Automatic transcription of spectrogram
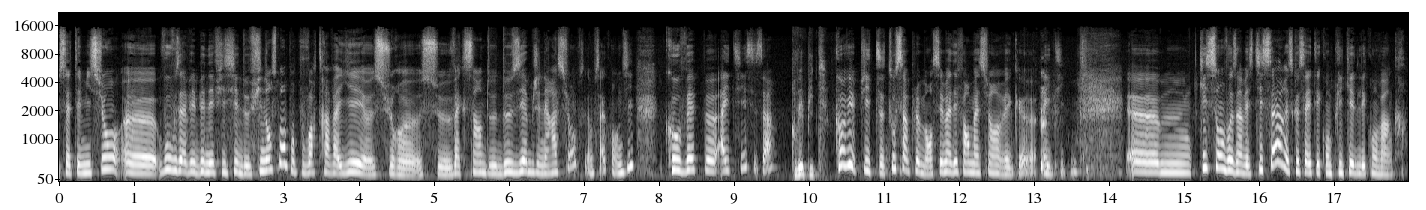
cette émission. Euh, vous, vous avez bénéficié de financement pour pouvoir travailler euh, sur euh, ce vaccin de deuxième génération, c'est comme ça qu'on dit. COVEP IT, c'est ça? Covepit. Covepit, tout simplement. C'est ma déformation avec IT. qui sont vos investisseurs? Est-ce que ça a été compliqué de les convaincre?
